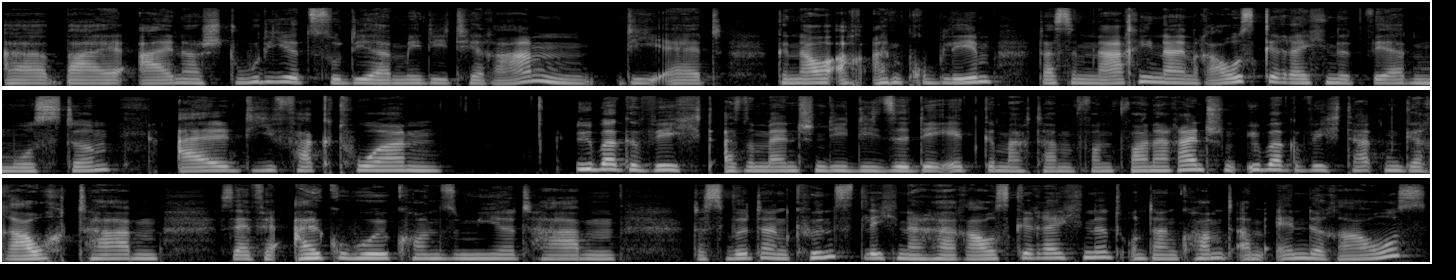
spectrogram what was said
äh, bei einer Studie zu der mediterranen Diät genau auch ein Problem, das im Nachhinein rausgerechnet werden musste. All die Faktoren, Übergewicht, also Menschen, die diese Diät gemacht haben, von vornherein schon Übergewicht hatten, geraucht haben, sehr viel Alkohol konsumiert haben. Das wird dann künstlich nachher rausgerechnet und dann kommt am Ende raus,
